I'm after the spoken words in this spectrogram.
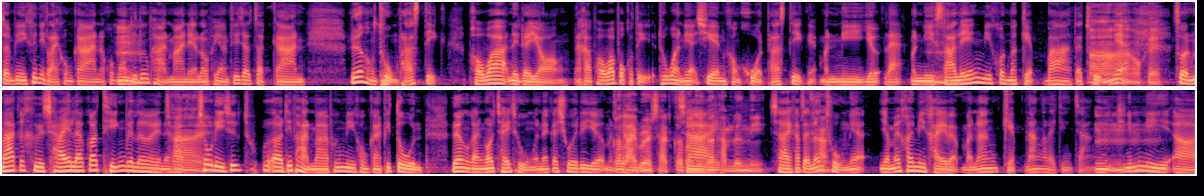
จะมีขึ้นอีกหลายโครงการนะโครงการอืมที่เพิ่งผ่านมาเนี่ยเราพยายามที่จะจัดการเรื่องของถุงพลาสติก เพราะว่าในระยองนะครับเพราะว่าปกติทุกวันเนี้เชนของขวดพลาสติกเนี่ยมันมีเยอะแหละมันมีซาเล้งมีคนมาเก็บบ้าง แต่ถุงเนี่ยอ่าโอเคส่วนมากก็คือใช้แล้วก็ทิ้งไปเลยนะครับใช่โชคดีที่เอ่อที่ผ่านมาเพิ่งมีโครงการพี่ตูนเรื่องของการงดใช้ถุงอันนั้นก็ช่วยได้เยอะเหมือนก็กันหลายบริษัทก็ตอนนี้ใช่ก็ทำเรื่องนี้ใช่ครับแต่เรื่อครังบถุงเนี่ยยังไม่ค่อยมีใครแบบมานั่งเก็บนั่งอะไรจริงจังอืมทีนี้มันมีเอ่อ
